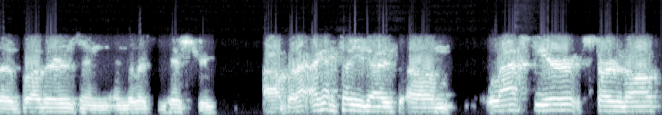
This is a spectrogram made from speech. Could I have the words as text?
uh, brothers, and, and the rest is history. Uh, but I, I got to tell you guys, um, last year started off,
